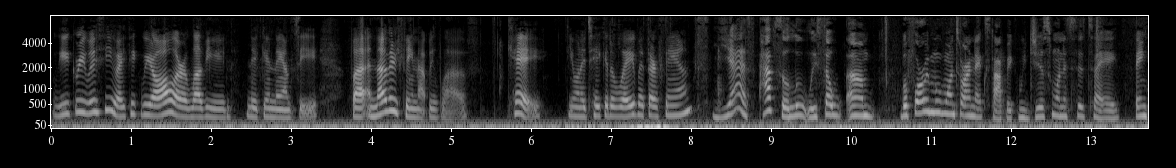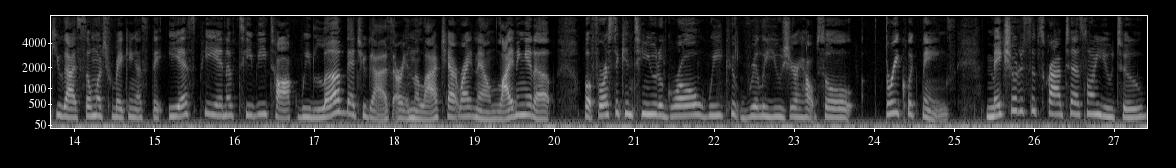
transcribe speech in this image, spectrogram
we agree with you. I think we all are loving Nick and Nancy. But another thing that we love, Kay, Do you want to take it away with our fans? Yes, absolutely. So, um, before we move on to our next topic, we just wanted to say thank you guys so much for making us the ESPN of TV talk. We love that you guys are in the live chat right now, lighting it up. But for us to continue to grow, we could really use your help. So, three quick things. Make sure to subscribe to us on YouTube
